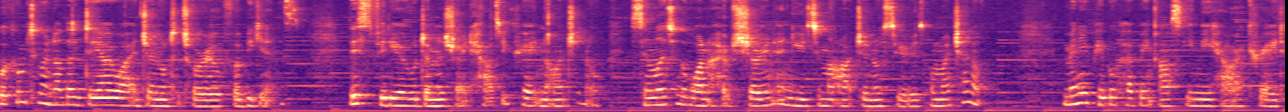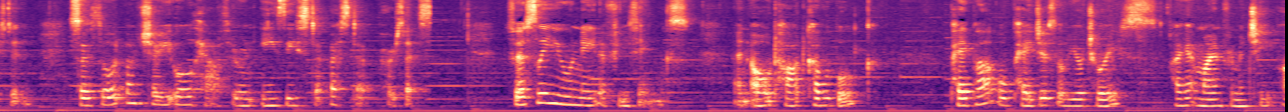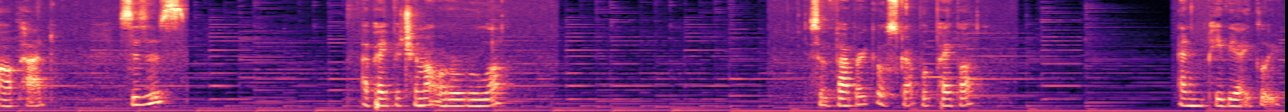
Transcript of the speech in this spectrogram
Welcome to another DIY journal tutorial for beginners. This video will demonstrate how to create an art journal similar to the one I have shown and used in my art journal series on my channel. Many people have been asking me how I created it, so I thought I'd show you all how through an easy step-by-step -step process. Firstly, you will need a few things. An old hardcover book, paper or pages of your choice, I get mine from a cheap art pad, scissors, a paper trimmer or a ruler, some fabric or scrapbook paper, and PVA glue.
